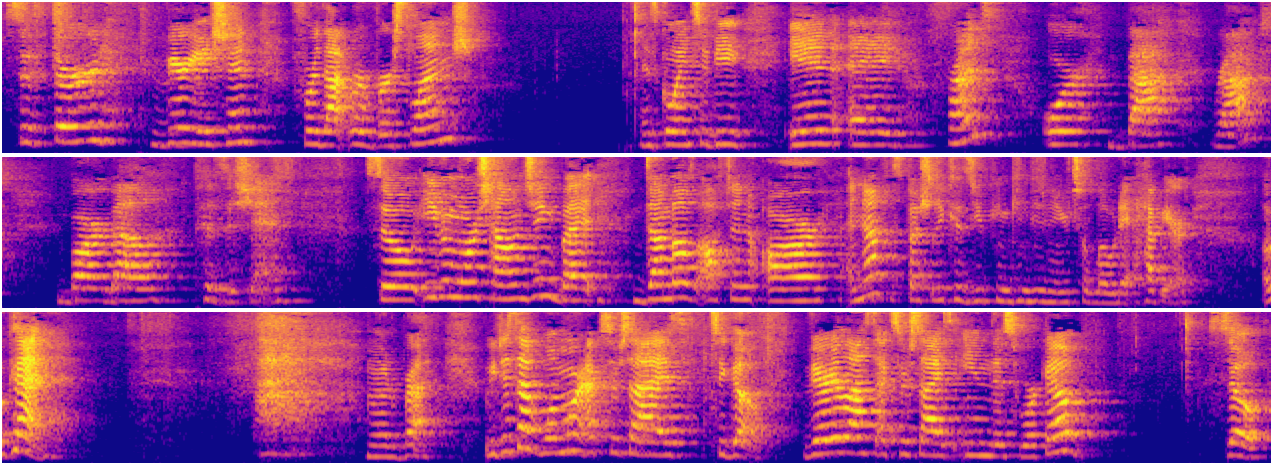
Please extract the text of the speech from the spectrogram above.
So third variation for that reverse lunge is going to be in a front or back racked barbell position. So even more challenging, but dumbbells often are enough, especially because you can continue to load it heavier. Okay, I'm out of breath. We just have one more exercise to go. Very last exercise in this workout. So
